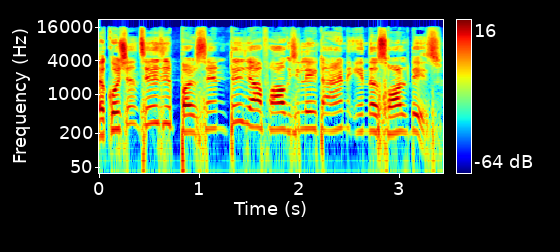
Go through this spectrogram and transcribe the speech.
The question says percentage of oxalate ion in the salt is.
